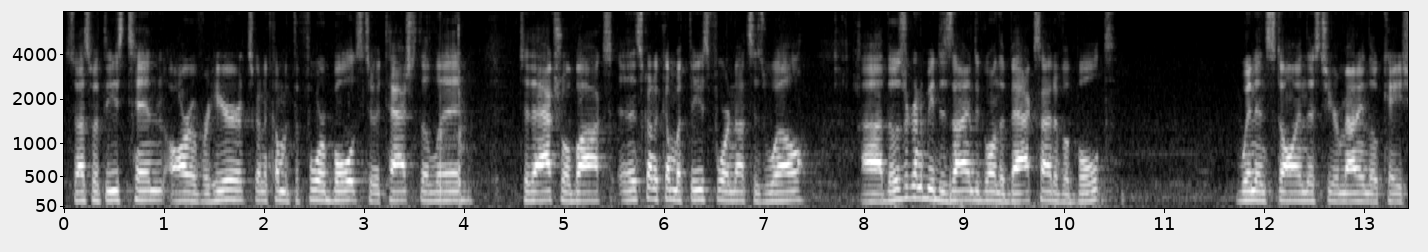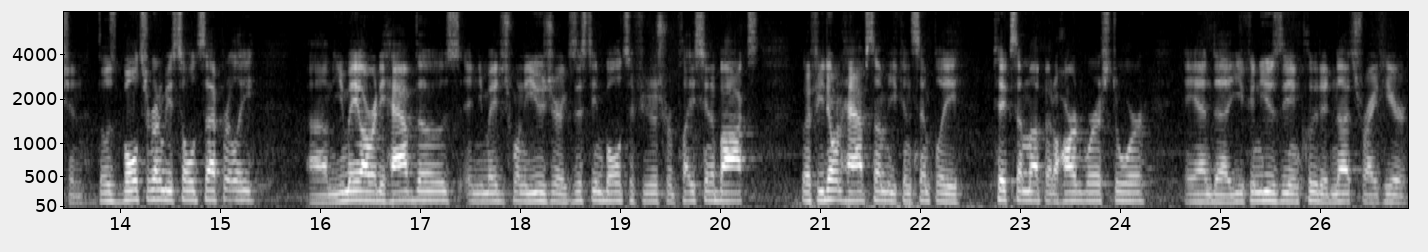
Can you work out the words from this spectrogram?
So that's what these 10 are over here. It's going to come with the four bolts to attach the lid to the actual box. And it's going to come with these four nuts as well. Uh, those are going to be designed to go on the backside of a bolt when installing this to your mounting location. Those bolts are going to be sold separately. Um, you may already have those and you may just want to use your existing bolts if you're just replacing a box. But if you don't have some, you can simply pick some up at a hardware store and uh, you can use the included nuts right here.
